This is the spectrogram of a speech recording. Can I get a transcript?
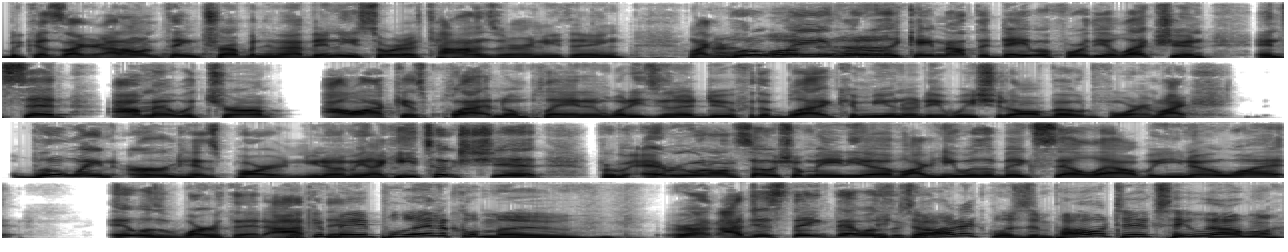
Because like I don't think Trump and him have any sort of ties or anything. Like Lil Wayne literally came out the day before the election and said, "I met with Trump. I like his platinum plan and what he's going to do for the black community. We should all vote for him." Like Lil Wayne earned his pardon. You know what I mean? Like he took shit from everyone on social media of like he was a big sellout, but you know what? It was worth it. I it could be a political move. right. I just think that was a good- Exotic was in politics. He almost,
